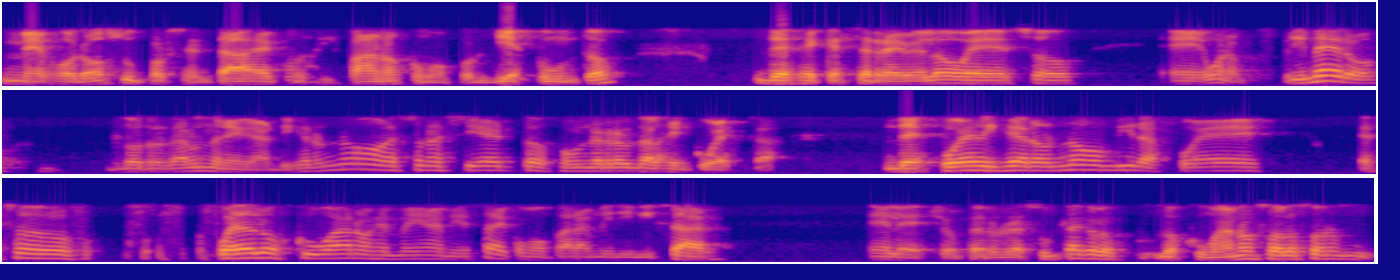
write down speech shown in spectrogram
mejoró su porcentaje con los hispanos como por 10 puntos. Desde que se reveló eso, eh, bueno, primero lo trataron de negar, dijeron, no, eso no es cierto, fue un error de las encuestas. Después dijeron, no, mira, fue eso fue de los cubanos en Miami, ¿sabes? Como para minimizar el hecho, pero resulta que los, cubanos solo son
